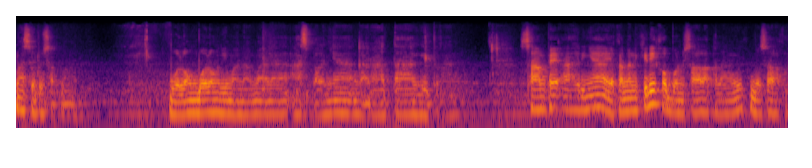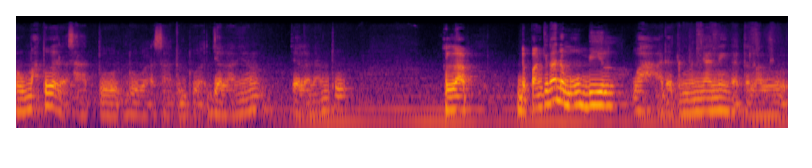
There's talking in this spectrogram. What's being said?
Masih rusak banget. Bolong-bolong di mana-mana aspalnya nggak rata gitu kan. Sampai akhirnya ya kanan kiri kebun salak kanan kiri kebun salak. Rumah tuh ada satu dua satu dua. Jalannya jalanan tuh gelap. Depan kita ada mobil. Wah ada temennya nih nggak terlalu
